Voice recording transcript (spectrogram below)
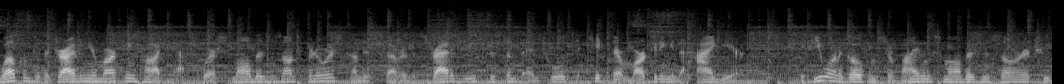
Welcome to the Driving Your Marketing Podcast, where small business entrepreneurs come to discover the strategies, systems, and tools to kick their marketing into high gear. If you want to go from surviving small business owner to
